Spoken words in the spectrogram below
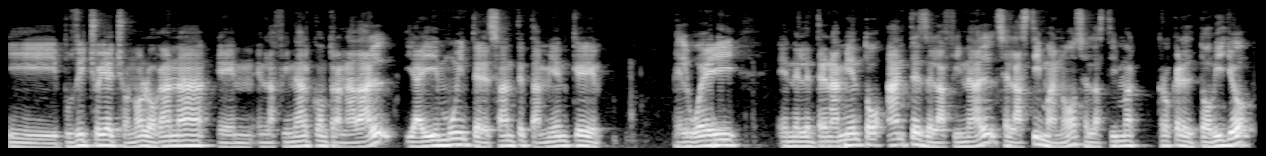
Y pues dicho y hecho, ¿no? Lo gana en, en la final contra Nadal. Y ahí muy interesante también que el güey en el entrenamiento antes de la final se lastima, ¿no? Se lastima, creo que era el tobillo,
